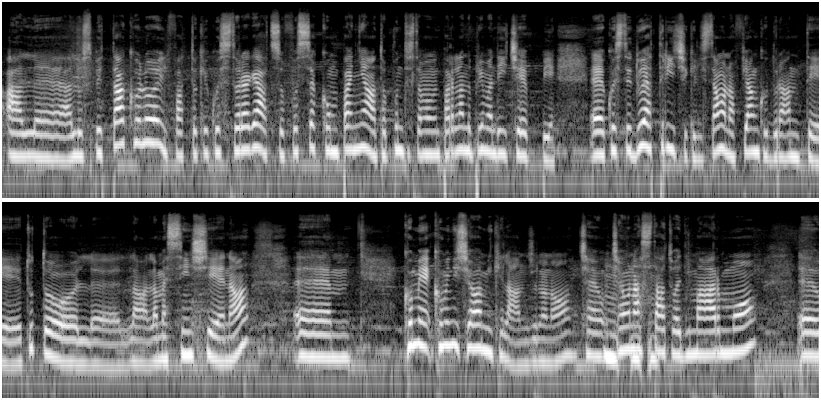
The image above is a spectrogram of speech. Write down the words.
al- allo spettacolo, il fatto che questo ragazzo fosse accompagnato, appunto stavamo parlando prima dei ceppi, eh, queste due attrici che gli stavano a fianco durante tutta la, la messa in scena, ehm, come, come diceva Michelangelo, no? C'è, Mm, c'è una mm, mm. statua di marmo. eh,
